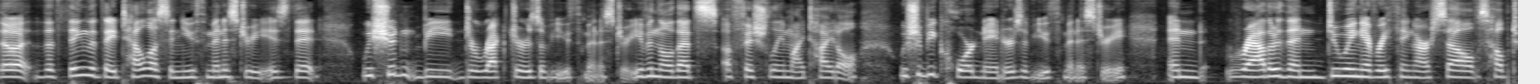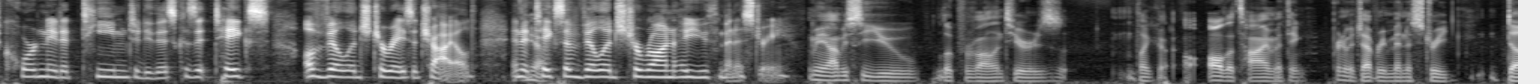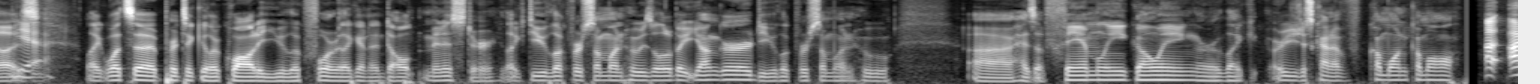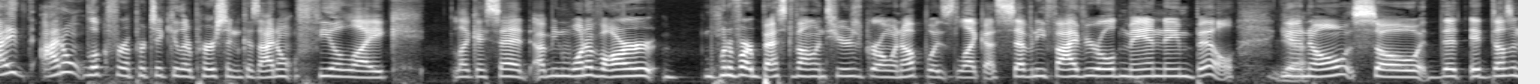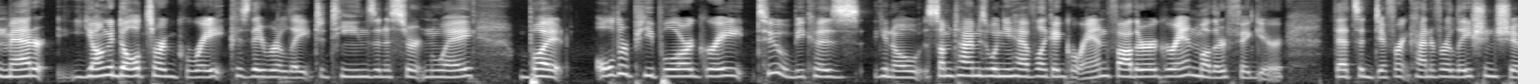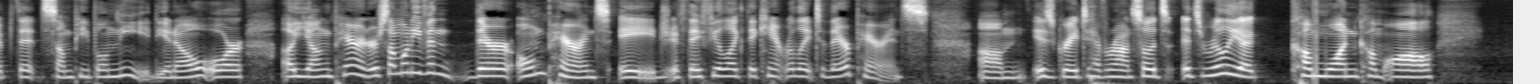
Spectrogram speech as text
the the thing that they tell us in youth ministry is that we shouldn't be directors of youth ministry, even though that's officially my title. We should be coordinators of youth ministry and rather than doing everything ourselves, help to coordinate a team to do this because it takes a village to raise a child and it Yeah. takes a village to run a youth ministry. I mean, obviously, you look for volunteers like all the time. I think pretty much every ministry does. Yeah. Like, what's a particular quality you look for, like an adult minister? Like, do you look for someone who's a little bit younger? Do you look for someone who uh, has a family going, or like, or you just kind of come one, come all? I I, I don't look for a particular person because I don't feel like like I said. I mean, one of our one of our best volunteers growing up was like a 75 year old man named Bill. Yeah. You know, so that it doesn't matter. Young adults are great because they relate to teens in a certain way, but older people are great too because you know sometimes when you have like a grandfather or grandmother figure that's a different kind of relationship that some people need you know or a young parent or someone even their own parents age if they feel like they can't relate to their parents um, is great to have around. So it's it's really a come one come all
